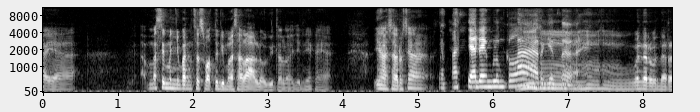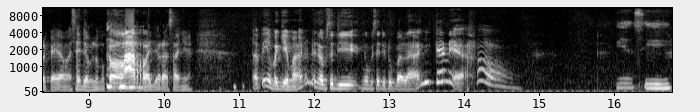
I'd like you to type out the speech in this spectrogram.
kayak masih menyimpan sesuatu di masa lalu gitu loh jadinya kayak ya seharusnya Ya masih ada yang belum kelar gitu. Hmm, bener-bener kayak masih ada belum kelar aja rasanya. Tapi ya bagaimana udah nggak bisa di nggak bisa dirubah lagi kan ya. Iya sih.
